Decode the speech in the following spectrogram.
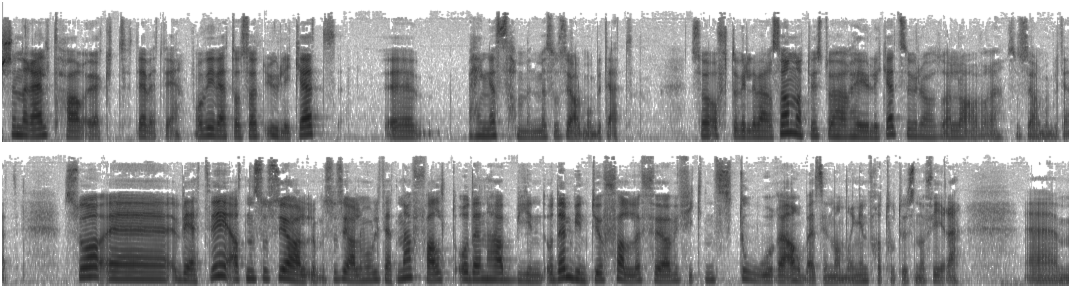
generelt har økt, det vet vi. Og vi vet også at ulikhet eh, henger sammen med sosial mobilitet. Så ofte vil det være sånn at hvis du har høy ulikhet, så vil du også ha lavere sosial mobilitet. Så eh, vet vi at den sosiale, sosiale mobiliteten har falt, og den, har begynt, og den begynte jo å falle før vi fikk den store arbeidsinnvandringen fra 2004. Eh,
